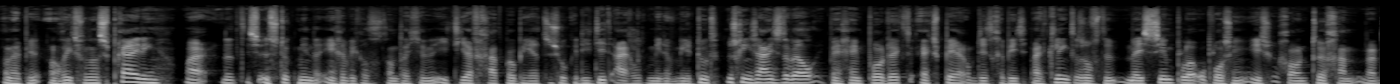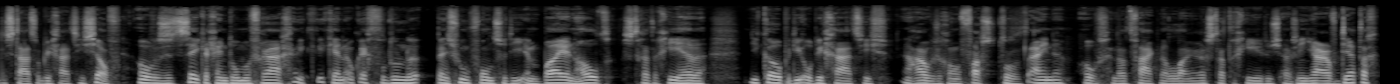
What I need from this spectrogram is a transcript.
Dan heb je nog iets van een spreiding. Maar dat is een stuk minder ingewikkeld dan dat je een ETF gaat proberen te zoeken die dit eigenlijk min of meer doet. Misschien zijn ze er wel. Ik ben geen product expert op dit gebied. Maar het klinkt alsof de meest simpele oplossing is gewoon teruggaan naar de staatsobligaties zelf. Overigens is het zeker geen domme vraag. Ik, ik ken ook echt voldoende pensioenfondsen die een buy-and-hold strategie hebben. Die kopen die obligaties en houden ze gewoon vast tot het einde. Overigens zijn dat vaak wel langere strategieën, dus juist een jaar of dertig.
